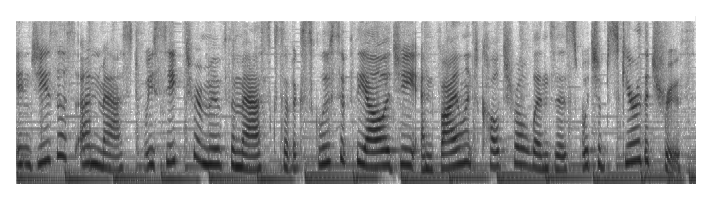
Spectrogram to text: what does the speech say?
In Jesus Unmasked, we seek to remove the masks of exclusive theology and violent cultural lenses which obscure the truth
